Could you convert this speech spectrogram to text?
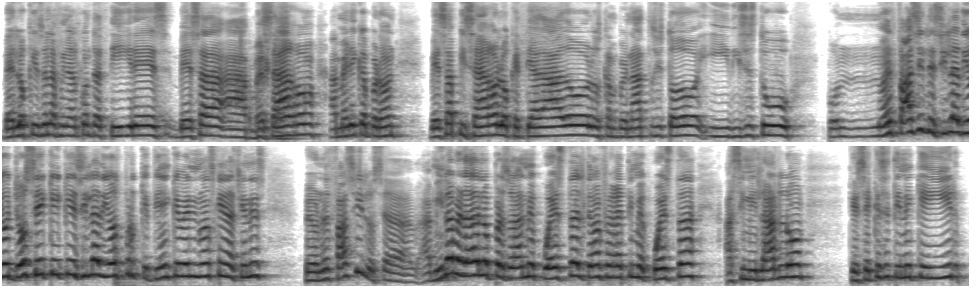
ves lo que hizo en la final contra Tigres, ves a, a Pizarro, América, perdón, ves a Pizarro lo que te ha dado, los campeonatos y todo, y dices tú, pues, no es fácil decirle adiós. Yo sé que hay que decirle adiós porque tienen que venir nuevas generaciones, pero no es fácil. O sea, a mí la verdad, en lo personal me cuesta, el tema Ferretti me cuesta asimilarlo, que sé que se tiene que ir,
